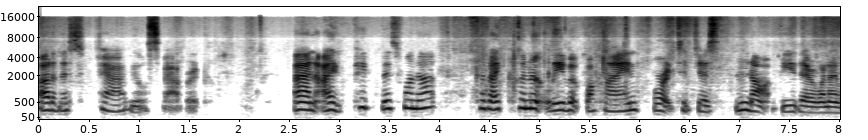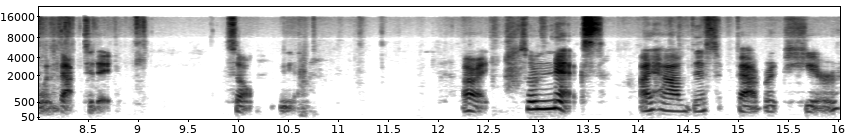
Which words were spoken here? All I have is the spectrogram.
out of this fabulous fabric. And I picked this one up because I couldn't leave it behind for it to just not be there when I went back today. So, yeah. All right, so next I have this fabric here.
